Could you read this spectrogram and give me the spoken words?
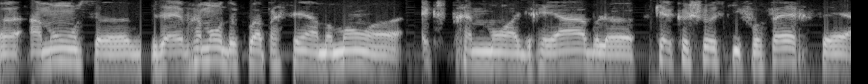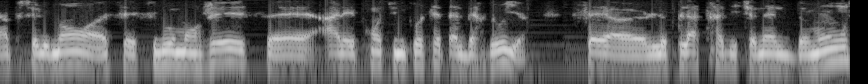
euh, à Mons. vous avez vraiment de quoi passer un moment extrêmement agréable. Quelque chose qu'il faut faire, c'est absolument, c'est si vous mangez, c'est aller prendre une côtelette alberdouille c'est le plat traditionnel de Mons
